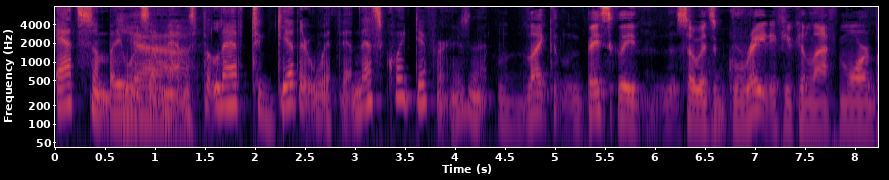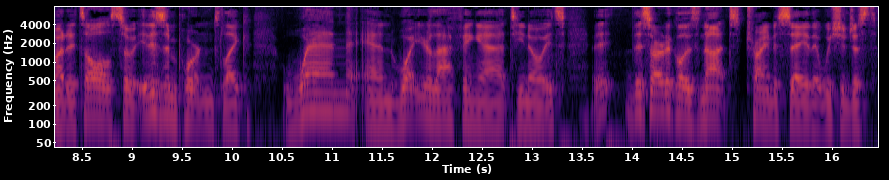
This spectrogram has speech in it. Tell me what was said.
at somebody when something Yeah. happens, but laugh together with them. That's quite different, isn't it? like basically so it's great if you can laugh more but it's also it is important like when and what you're laughing at you know it's it, this article is not trying to say that we should just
